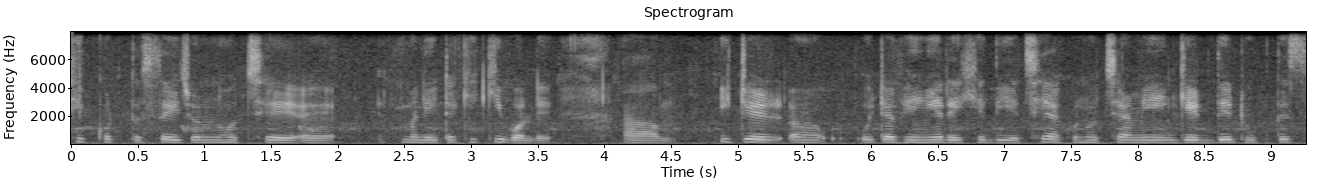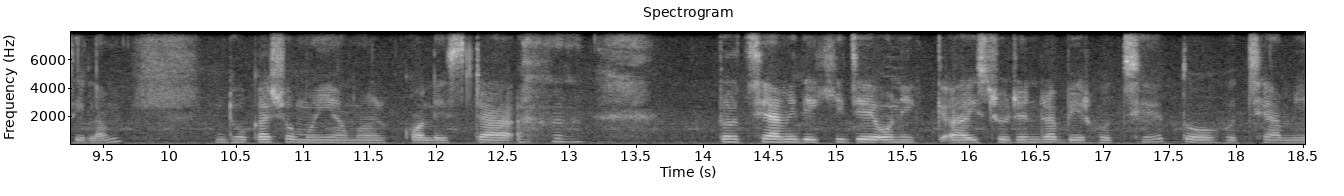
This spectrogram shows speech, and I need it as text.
ঠিক করতেছে এই জন্য হচ্ছে মানে এটাকে কি বলে ইটের ওইটা ভেঙে রেখে দিয়েছে। এখন হচ্ছে আমি গেট দিয়ে ঢুকতেছিলাম। ঢোকার সময় আমার কলেজটা তো হচ্ছে আমি দেখি যে অনেক স্টুডেন্টরা বের হচ্ছে। তো হচ্ছে আমি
